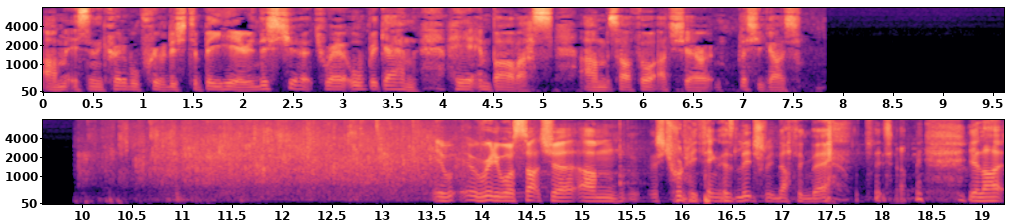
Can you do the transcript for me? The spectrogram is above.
Um, it's an incredible privilege to be here in this church where it all began here in Barvas. Um, so I thought I'd share it. Bless you guys. It, it really was such a um, extraordinary thing. There's literally nothing there. You're like,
